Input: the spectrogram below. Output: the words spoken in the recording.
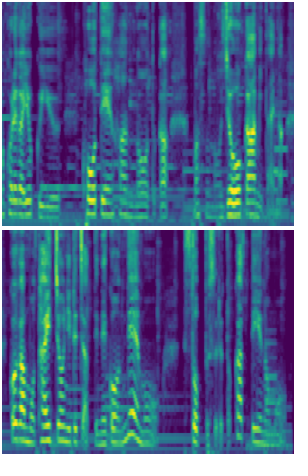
まあ、これがよく言う好転反応とか、まあ、その浄化みたいなこれがもう体調に出ちゃって寝込んでもうストップするとかっていうのも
